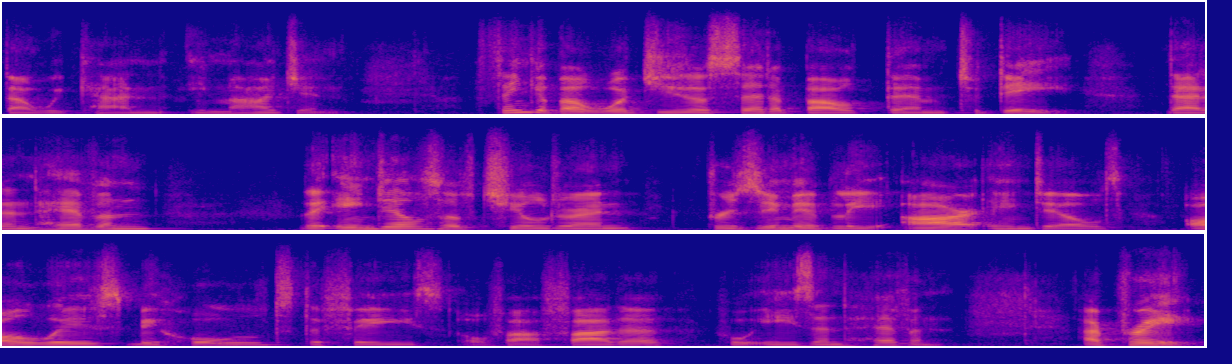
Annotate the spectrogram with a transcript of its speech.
than we can imagine. Think about what Jesus said about them today that in heaven, the angels of children, presumably our angels, always behold the face of our Father who is in heaven. I pray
